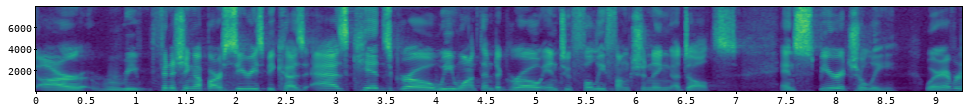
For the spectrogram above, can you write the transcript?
are re- finishing up our series because as kids grow, we want them to grow into fully functioning adults. And spiritually, wherever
